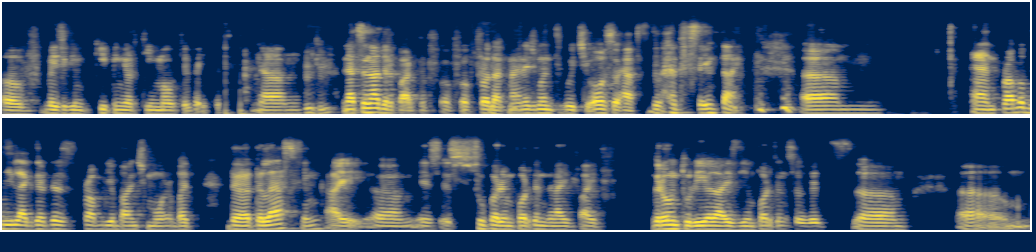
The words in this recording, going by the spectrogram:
of basically keeping your team motivated. Um, mm-hmm. That's another part of, of, of, product management, which you also have to do at the same time. um, and probably like there, there's probably a bunch more, but the, the last thing I um, is, is super important and I've, I've grown to realize the importance of it um, um,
